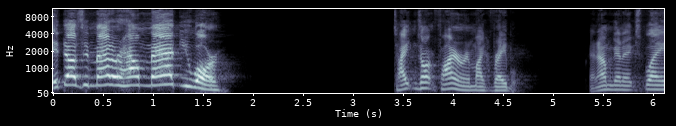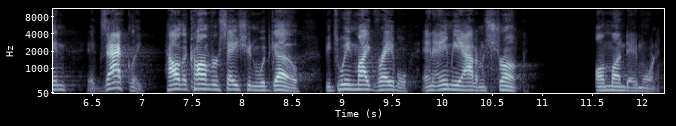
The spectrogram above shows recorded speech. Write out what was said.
it doesn't matter how mad you are. Titans aren't firing Mike Vrabel. And I'm going to explain exactly how the conversation would go between Mike Vrabel and Amy Adams Strunk on Monday morning.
